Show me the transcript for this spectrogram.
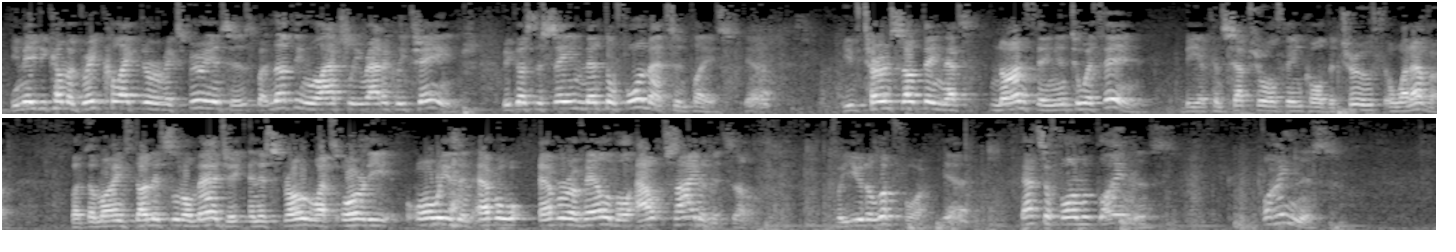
You may become a great collector of experiences, but nothing will actually radically change because the same mental format's in place. Yeah? You've turned something that's non-thing into a thing, be a conceptual thing called the truth or whatever. But the mind's done its little magic and has thrown what's already always and ever ever available outside of itself for you to look for. Yeah? That's a form of blindness. Blindness.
